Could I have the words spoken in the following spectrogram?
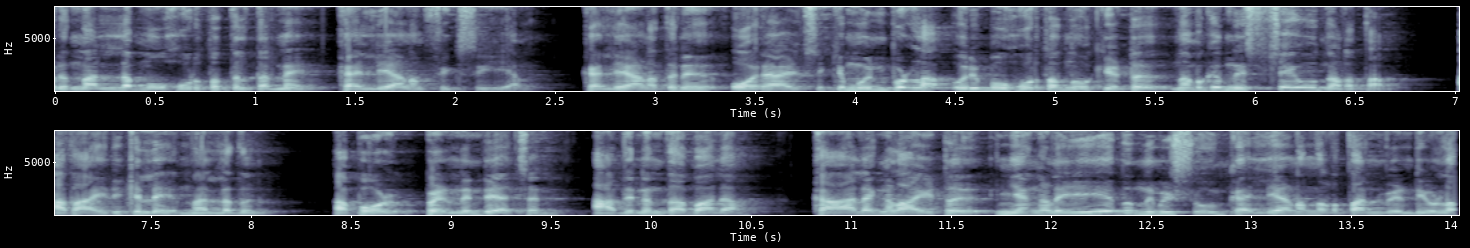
ഒരു നല്ല മുഹൂർത്തത്തിൽ തന്നെ കല്യാണം ഫിക്സ് ചെയ്യാം. കല്യാണത്തിന് ഒരാഴ്ചയ്ക്ക് മുൻപുള്ള ഒരു മുഹൂർത്തം നോക്കിയിട്ട് നമുക്ക് നിശ്ചയവും നടത്താം. അതായിരിക്കില്ലേ നല്ലത്? അപ്പോൾ പെണ്ണിന്റെ അച്ഛൻ അതിനെന്താ ബാല? കാലങ്ങളായിട്ട് ഞങ്ങൾ ഏത് നിമിഷവും കല്യാണം നടത്താൻ വേണ്ടിയുള്ള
